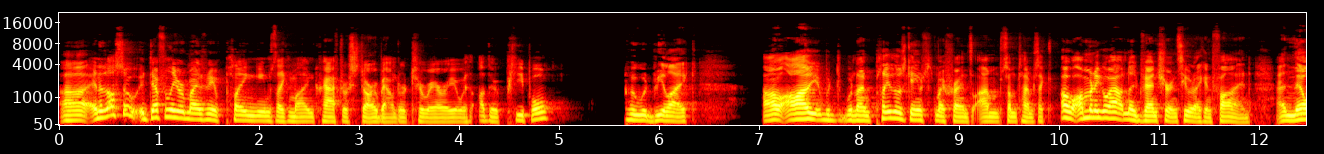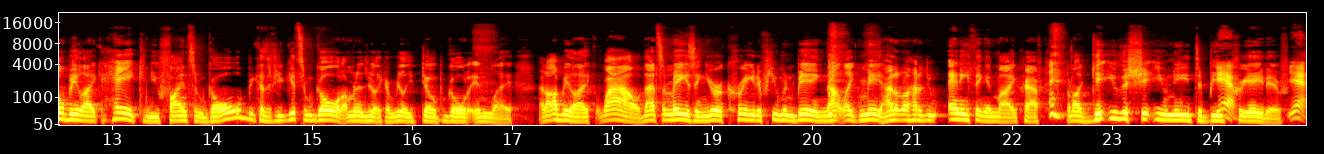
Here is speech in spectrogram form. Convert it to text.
Uh, and it also it definitely reminds me of playing games like minecraft or starbound or terraria with other people who would be like, I'll, I would when I play those games with my friends, I'm sometimes like, oh, I'm gonna go out and adventure and see what I can find, and they'll be like, hey, can you find some gold? Because if you get some gold, I'm gonna do like a really dope gold inlay, and I'll be like, wow, that's amazing. You're a creative human being, not like me. I don't know how to do anything in Minecraft, but I'll get you the shit you need to be Yeah. creative. yeah.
